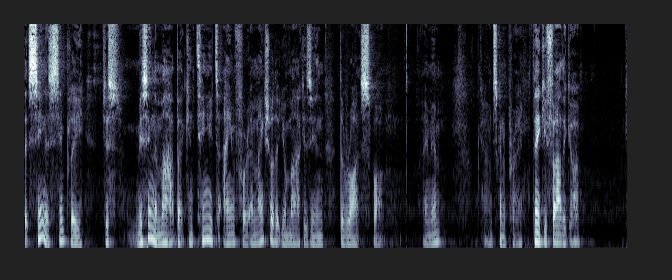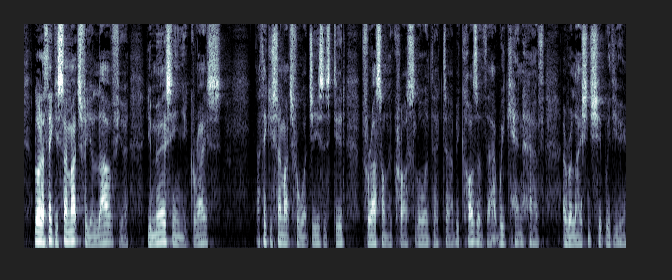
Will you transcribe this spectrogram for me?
that sin is simply just missing the mark, but continue to aim for it and make sure that your mark is in the right spot. Amen. Okay, I'm just going to pray. Thank you, Father God. Lord, I thank you so much for your love, your, your mercy, and your grace. I thank you so much for what Jesus did for us on the cross, Lord, that uh, because of that, we can have a relationship with you.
